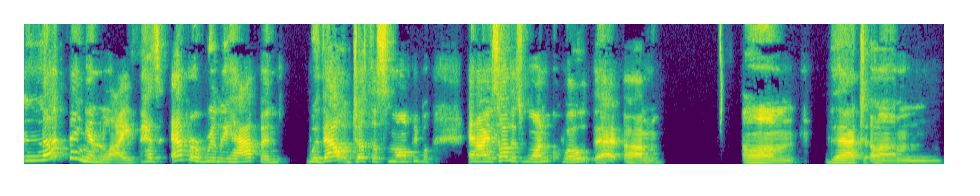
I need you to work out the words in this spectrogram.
nothing in life has ever really happened without just a small people. And I saw this one quote that um um that um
